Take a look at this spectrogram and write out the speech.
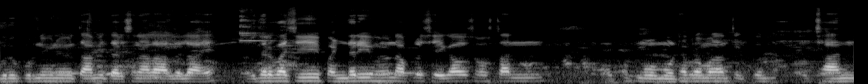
गुरुपौर्णिमेनिमित्त आम्ही दर्शनाला आलेलो आहे. विदर्भाची पंढरी म्हणून आपलं शेगाव संस्थान खूप मो मोठ्या प्रमाणात एकदम छान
